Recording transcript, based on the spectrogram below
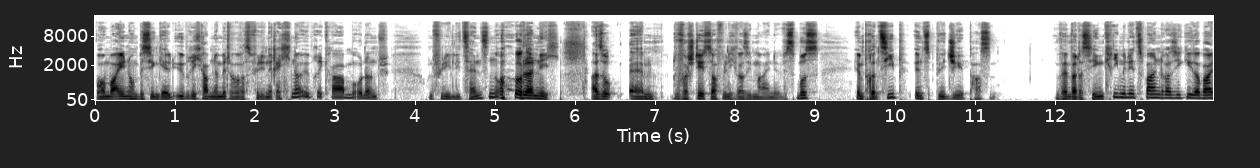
Wollen wir eigentlich noch ein bisschen Geld übrig haben, damit wir was für den Rechner übrig haben oder und, und für die Lizenzen oder nicht? Also, ähm, du verstehst hoffentlich, was ich meine. Es muss im Prinzip ins Budget passen. Wenn wir das hinkriegen mit den 32 GB,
